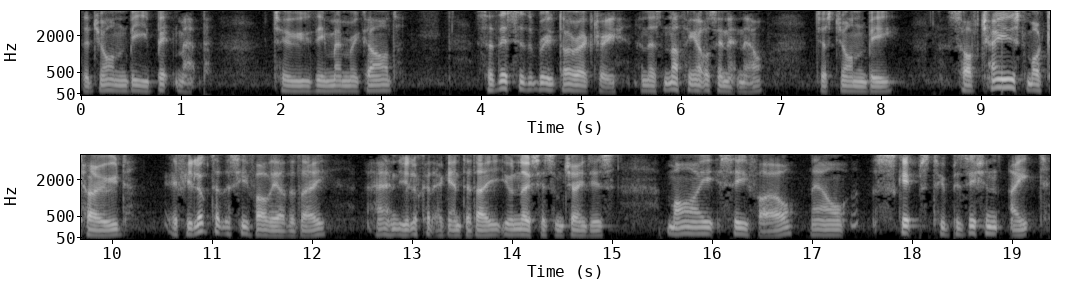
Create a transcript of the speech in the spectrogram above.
the John B bitmap to the memory card. So this is the root directory and there's nothing else in it now, just John B. So I've changed my code. If you looked at the C file the other day and you look at it again today, you'll notice some changes. My C file now skips to position 8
